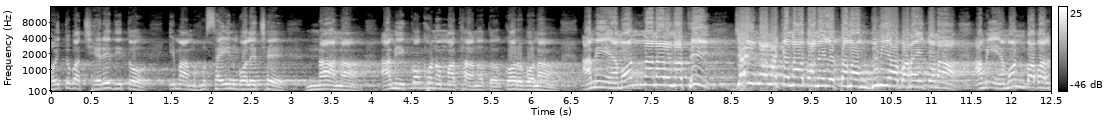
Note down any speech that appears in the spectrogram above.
হয়তোবা ছেড়ে দিত। ইমাম হুসাইন বলেছে, না না, আমি কখনো মাথা নত করব না। আমি এমন নানার নাথি যেই নানাকে না বানাইলে তামাম দুনিয়া বানাইত না। আমি এমন বাবার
